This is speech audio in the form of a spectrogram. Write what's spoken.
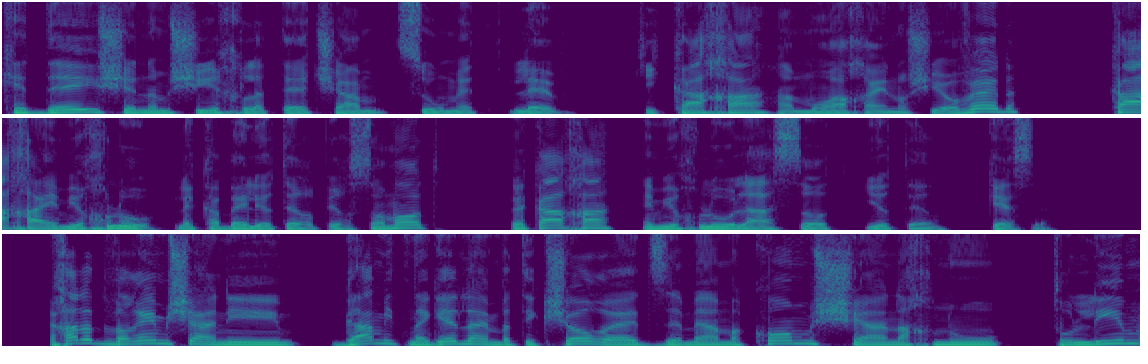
כדי שנמשיך לתת שם תשומת לב. כי ככה המוח האנושי עובד, ככה הם יוכלו לקבל יותר פרסומות, וככה הם יוכלו לעשות יותר כסף. אחד הדברים שאני גם מתנגד להם בתקשורת זה מהמקום שאנחנו תולים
